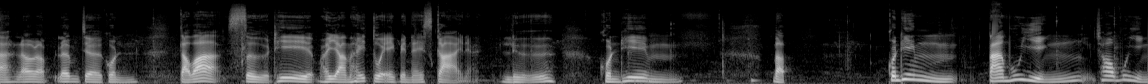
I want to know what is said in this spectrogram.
ล่ะ แล้วแบบเริ่มเจอคน แต่ว่าสื่อที่พยายามให้ตัวเองเป็นไนสกายเนี่ย หรือคนที่แบบคนที่ ตามผู้หญิงชอบผู้หญิง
